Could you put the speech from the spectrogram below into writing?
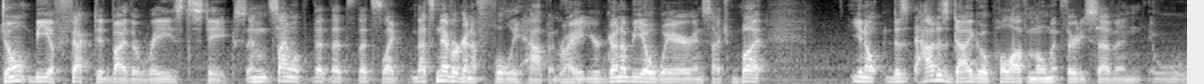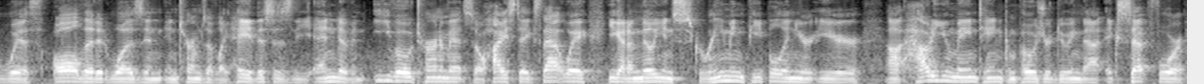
don't be affected by the raised stakes and simul- that, that's that's like that's never going to fully happen right. right you're going to be aware and such but you know, does how does Daigo pull off moment 37 with all that it was in in terms of like, hey, this is the end of an Evo tournament, so high stakes that way. You got a million screaming people in your ear. Uh, how do you maintain composure doing that, except for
